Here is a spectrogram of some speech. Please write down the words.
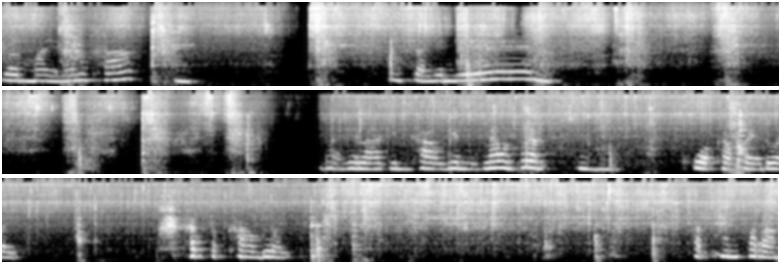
เริ่มไหม้แล้วนะคะใจเย็นๆได้เวลากินข้าวเย็นอีกแล้วเพื่อนๆอื้อหือคั่วกาแฟด้วยผัดกับข้าวด้วย ผัดมันฝรั่ง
